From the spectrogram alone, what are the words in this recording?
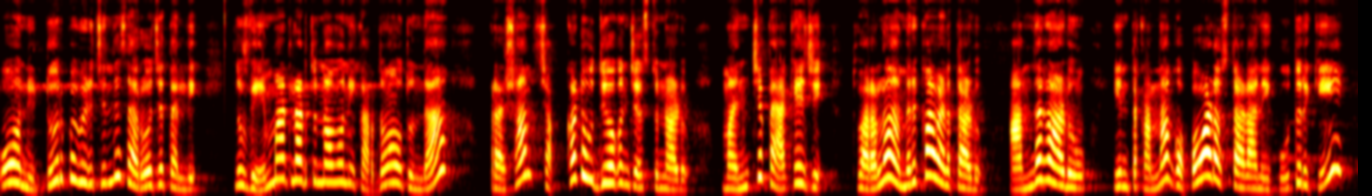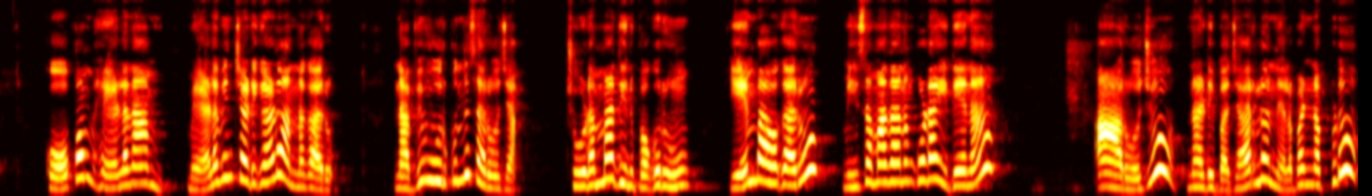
ఓ నిట్టూర్పు విడిచింది సరోజ తల్లి. నువ్వేం మాట్లాడుతున్నావో నీకు అర్థమవుతుందా? ప్రశాంత్ చక్కటి ఉద్యోగం చేస్తున్నాడు. మంచి ప్యాకేజీ. త్వరలో అమెరికా వెళతాడు. అందగాడు. ఇంతకన్నా గొప్పవాడొస్తాడా నీ కూతురికి? కోపం హేళన మేళవించి అడిగాడు అన్నగారు. నవ్వి ఊరుకుంది సరోజ. చూడమ్మా దీని పొగరు. ఏం బావగారు? మీ సమాధానం కూడా ఇదేనా? ఆ రోజు నడి బజారులో నిలబడినప్పుడు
